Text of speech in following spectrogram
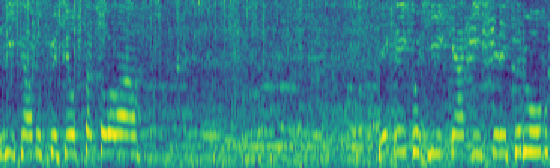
Nádražíš nám úspěšně odstartovala. Pěkný košík, nějaký 4-7.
